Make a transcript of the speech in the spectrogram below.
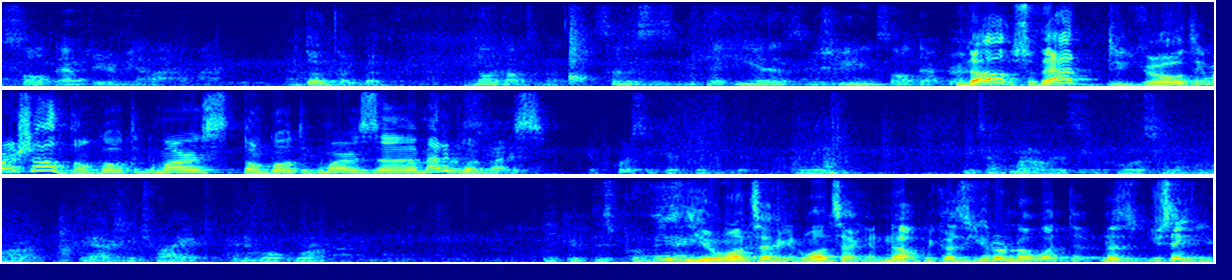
salt after your meal. Don't talk about it. No one talks about that. So this is we're taking it as we should be eating salt after. No, so that you go with the Gemara Shal. Don't go with the Gemara's. Don't go with the Gemara's uh, medical advice. Of course you could prove it. I mean, you talk about all these refuahs from the Gemara. You could actually try it and it won't work. You could disprove the You, negative. you one second, one second. No, because you don't know what the. No, you're saying you,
